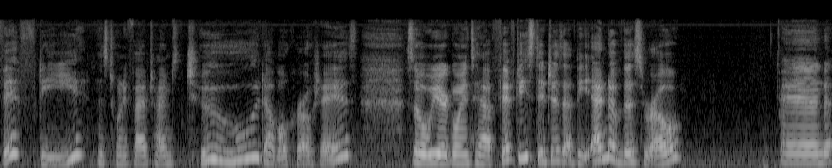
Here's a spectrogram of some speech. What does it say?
50 is 25 times 2 double crochets. So we are going to have 50 stitches at the end of this row. And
